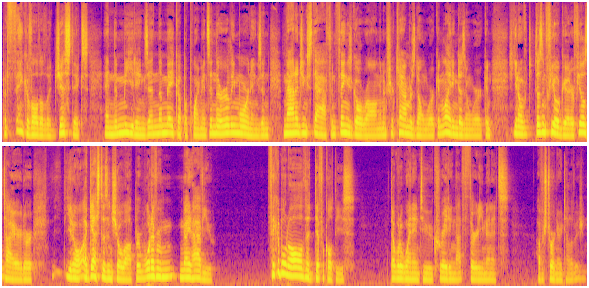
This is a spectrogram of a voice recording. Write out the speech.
But think of all the logistics and the meetings and the makeup appointments and the early mornings and managing staff and things go wrong and I'm sure cameras don't work and lighting doesn't work and you know doesn't feel good or feels tired or you know a guest doesn't show up or whatever might have you. Think about all the difficulties that would have went into creating that 30 minutes of extraordinary television.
